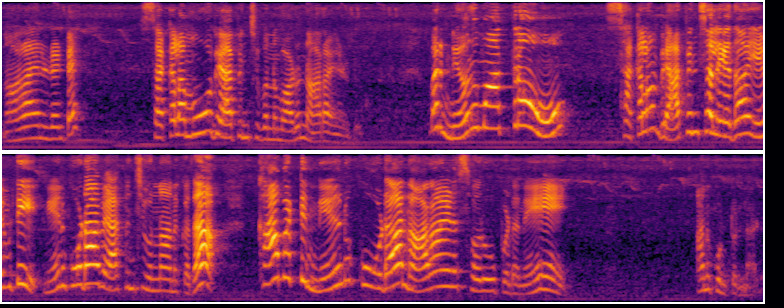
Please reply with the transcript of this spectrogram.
నారాయణుడు అంటే సకలము వ్యాపించి ఉన్నవాడు నారాయణుడు. మరి నేను మాత్రం సకలం వ్యాపించలేదా? ఏమిటి? నేను కూడా వ్యాపించి ఉన్నాను కదా. కాబట్టి నేను కూడా నారాయణ స్వరూపుడనే. అనుకుంటున్నాడు.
